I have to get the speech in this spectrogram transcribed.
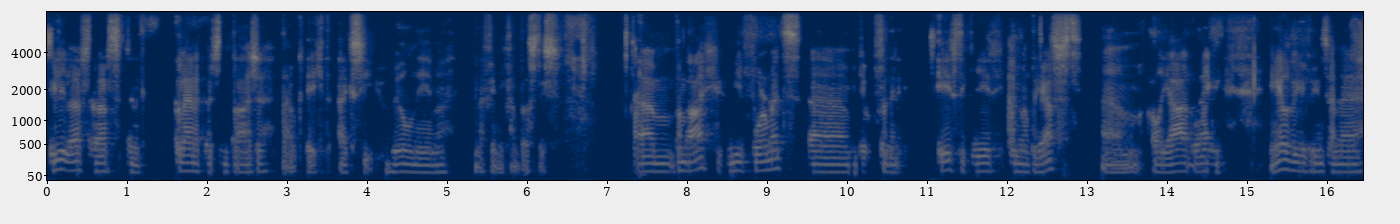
Jullie luisteraars zijn het kleine percentage dat ook echt actie wil nemen. En dat vind ik fantastisch. Um, vandaag, nieuw format. Um, ik heb voor de eerste keer iemand te gast. Um, al jarenlang heel goede vriend van mij.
